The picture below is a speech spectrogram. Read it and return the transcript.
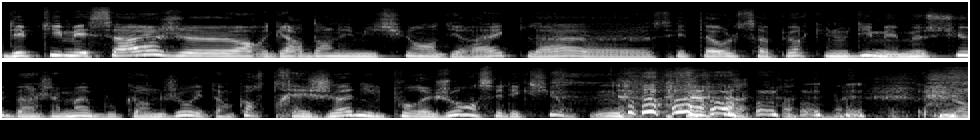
des petits messages euh, en regardant l'émission en direct. Là, euh, c'est Taol Sapeur qui nous dit Mais monsieur Benjamin Boucanjo est encore très jeune, il pourrait jouer en sélection. Non,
